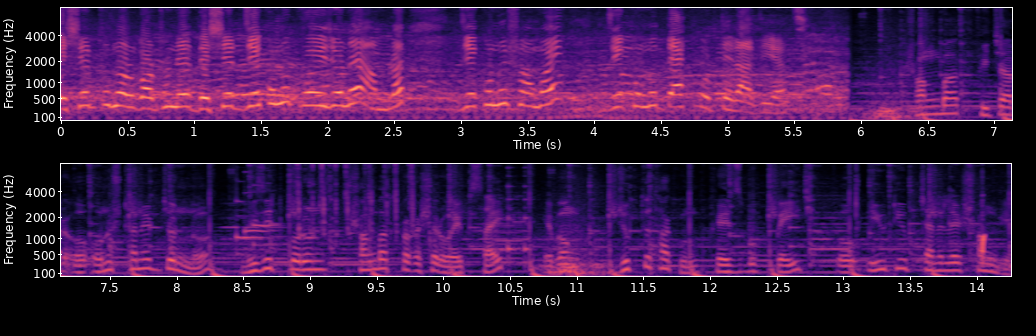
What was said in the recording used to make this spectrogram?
দেশের পুনর্গঠনে, দেশের যে কোনো প্রয়োজনে আমরা যে কোনো সময় যে কোনো ত্যাগ করতে রাজি আছি। সংবাদ, ফিচার ও অনুষ্ঠানের জন্য ভিজিট করুন সংবাদ প্রকাশের ওয়েবসাইট এবং যুক্ত থাকুন ফেসবুক পেজ ও ইউটিউব চ্যানেলের সঙ্গে।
